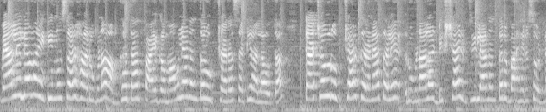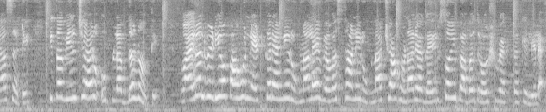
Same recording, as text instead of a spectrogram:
मिळालेल्या माहितीनुसार हा रुग्ण अपघातात पाय गमावल्यानंतर उपचारासाठी आला होता. त्याच्यावर उपचार करण्यात आले. रुग्णाला डिस्चार्ज दिल्यानंतर बाहेर सोडण्यासाठी तिथं व्हीलचेअर उपलब्ध नव्हती. व्हायरल व्हिडिओ पाहून नेटकर यांनी रुग्णालय व्यवस्था आणि रुग्णाच्या होणाऱ्या गैरसोयीबाबत रोष व्यक्त केलेला आहे.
